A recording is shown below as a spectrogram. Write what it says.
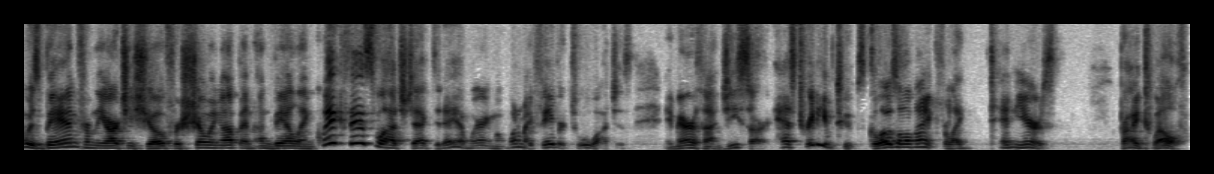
was banned from the Archie show for showing up and unveiling quick fist watch check. Today I'm wearing one of my favorite tool watches a Marathon GSAR. It has tritium tubes, glows all night for like 10 years, probably 12.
